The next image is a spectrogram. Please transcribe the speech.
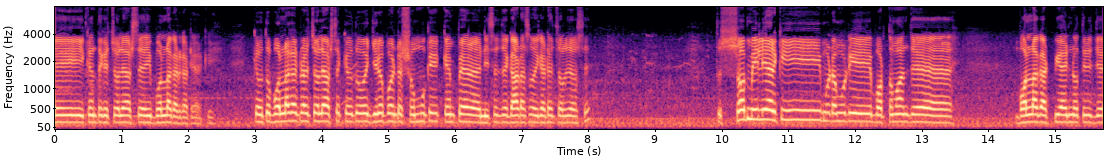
এইখান থেকে চলে আসছে এই বল্লাঘাট ঘাটে আর কি। কেউ তো বল্লাঘাট ঘাটে চলে আসছে, কেউ তো ওই জিরো পয়েন্টের সম্মুখে ক্যাম্পের নিচে যে ঘাট আছে ওই ঘাটে চলে আসছে তো সব মিলিয়ে আর কি মোটামুটি বর্তমান যে বল্লাঘাট পিয়াই নদীর যে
